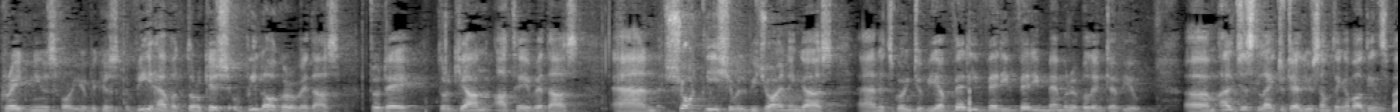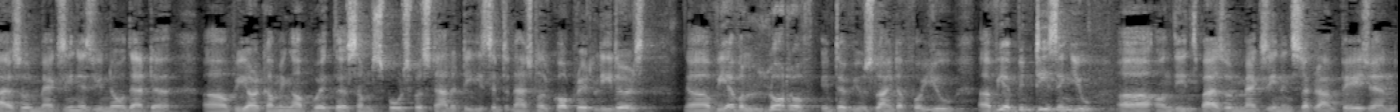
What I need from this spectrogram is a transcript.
great news for you because we have a Turkish vlogger with us today, Turkyan Ate with us. And shortly she will be joining us, and it's going to be a very, very, very memorable interview. Um, I'll just like to tell you something about the Inspire Zone magazine. As you know, that uh, uh, we are coming up with uh, some sports personalities, international corporate leaders, uh, we have a lot of interviews lined up for you. Uh, we have been teasing you uh, on the Inspire Zone magazine Instagram page and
